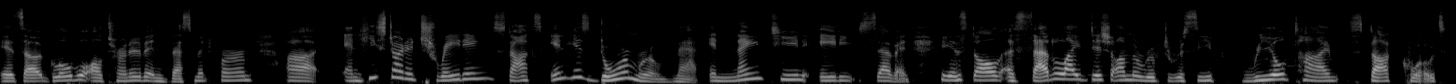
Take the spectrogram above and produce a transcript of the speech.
It's a global alternative investment firm. Uh, and he started trading stocks in his dorm room, Matt, in 1987. He installed a satellite dish on the roof to receive real time stock quotes.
